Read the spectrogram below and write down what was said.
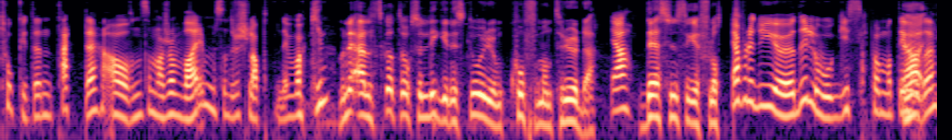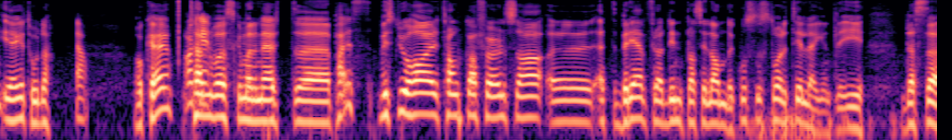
tok ut en terte av ovnen som var så varm, så du slapp den i bakken. Men jeg elsker at det også ligger en historie om hvorfor man tror det. Ja, Det syns jeg er flott. ja fordi du gjør jo det logisk på en måte i Ja, hodet. i eget hode. OK? Tennvaskemarinert uh, peis. Hvis du har tanker, følelser, uh, et brev fra din plass i landet, hvordan står det til egentlig i disse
